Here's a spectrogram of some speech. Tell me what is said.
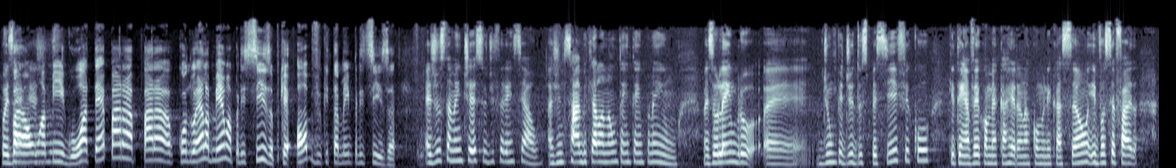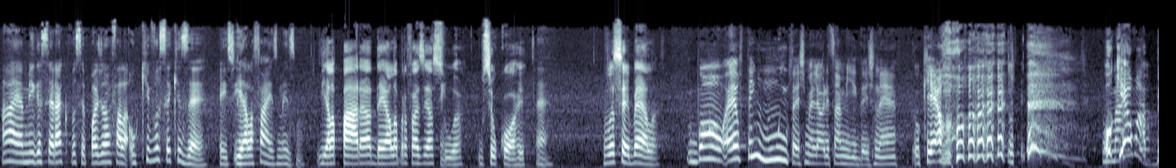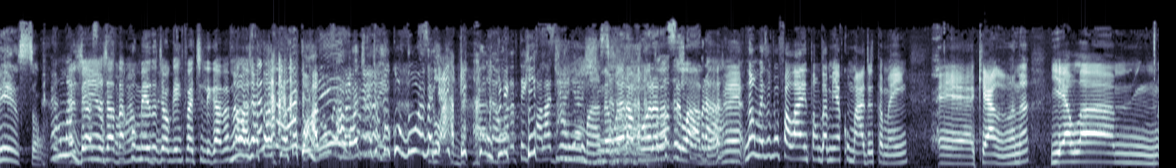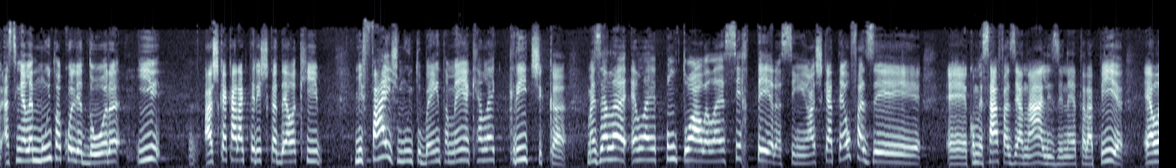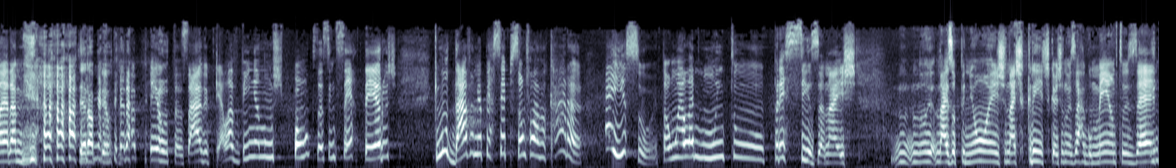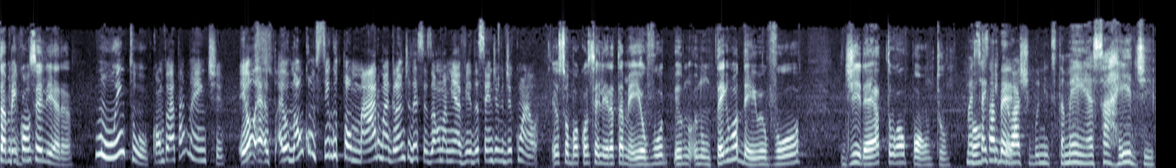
Pois é, para é um just- amigo, ou até para, para quando ela mesma precisa, porque é óbvio que também precisa. É justamente esse o diferencial. A gente sabe que ela não tem tempo nenhum. Mas eu lembro é, de um pedido específico que tem a ver com a minha carreira na comunicação e você fala, ah, amiga, será que você pode? Ela fala, o que você quiser. É isso. E ela faz mesmo. E ela para a dela para fazer a sua, o seu corre. É. Você, Bela? Bom, eu tenho muitas melhores amigas, né? O que é, o- que é uma benção. é uma já, benção. você já tá é com medo de alguém que vai te ligar e vai Não, falar, eu já tô aqui, eu tô com duas, eu tô com duas aqui. Ai, que Cada hora complica- tem que falar de uma. ajuda. Não era amor, era cilada. É, não, mas eu vou falar então da minha comadre também, é, que é a Ana. E ela, hum, assim, ela é muito acolhedora e acho que a característica dela que me faz muito bem também é que ela é crítica, mas ela, ela é pontual, ela é certeira, assim. Eu acho que até eu fazer, é, começar a fazer análise, né, terapia, ela era minha Terapeuta. minha terapeuta, sabe? Porque ela vinha nos pontos, assim, certeiros que mudava a minha percepção. Falava, cara, é isso. Então ela é muito precisa nas, nas opiniões, nas críticas, nos argumentos. É E também incrível. conselheira. Muito, completamente. Eu, eu não consigo tomar uma grande decisão na minha vida sem dividir com ela. Eu sou boa conselheira também. Eu vou, eu não tenho rodeio, eu vou direto ao ponto. Mas Bom sabe o que eu acho bonito também? Essa rede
